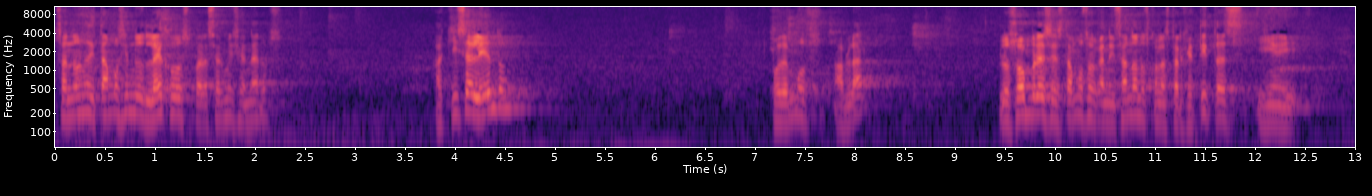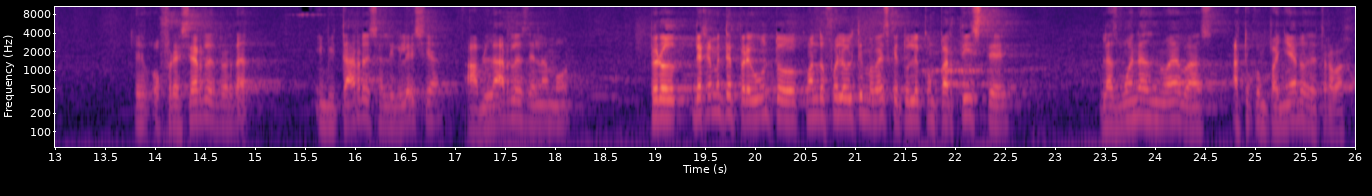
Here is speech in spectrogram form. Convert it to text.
O sea, no necesitamos irnos lejos para ser misioneros. Aquí saliendo, podemos hablar. Los hombres estamos organizándonos con las tarjetitas y ofrecerles, ¿verdad? Invitarles a la iglesia, hablarles del amor. Pero déjame te pregunto, ¿cuándo fue la última vez que tú le compartiste las buenas nuevas a tu compañero de trabajo?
